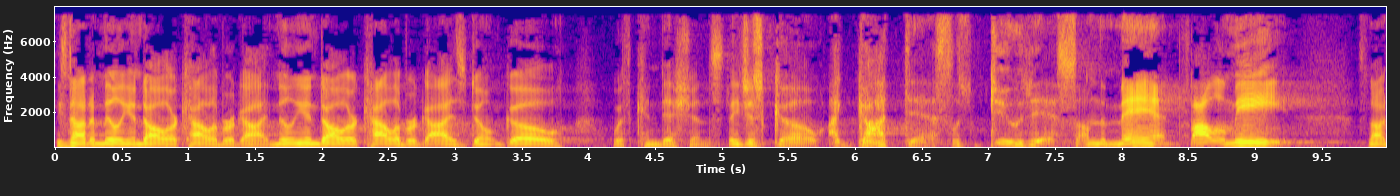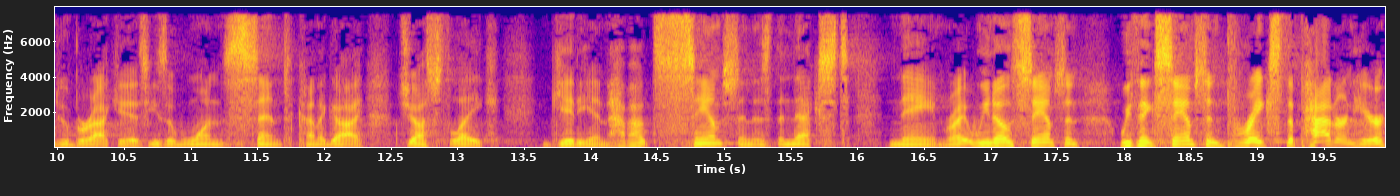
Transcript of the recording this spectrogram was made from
he's not a million dollar caliber guy. Million dollar caliber guys don't go with conditions. They just go, I got this. Let's do this. I'm the man. Follow me. It's not who Barak is. He's a one cent kind of guy, just like Gideon. How about Samson is the next name, right? We know Samson. We think Samson breaks the pattern here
